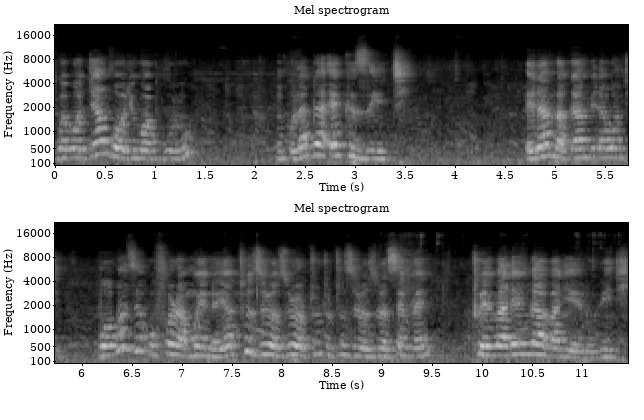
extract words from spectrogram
Bwe bwojja ng'oli waggulu nkulaga exit. Era mbagambirawo nti bw'obaze ku foramu eno ya 20022007 twebalenga abali erubiri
